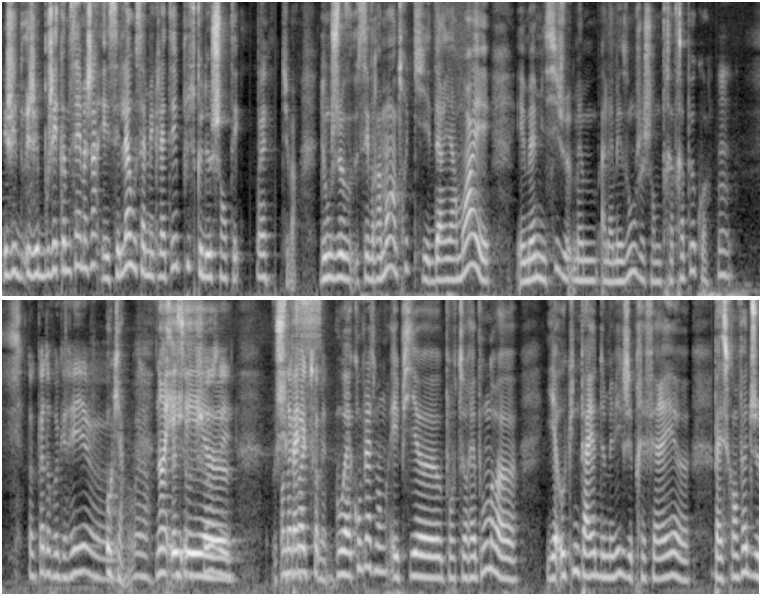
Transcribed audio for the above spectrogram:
Et j'ai bougé comme ça et machin. Et c'est là où ça m'éclatait plus que de chanter. Ouais. Tu vois. Donc c'est vraiment un truc qui est derrière moi. Et, et même ici, je, même à la maison, je chante très très peu, quoi. Mm. Donc pas de regret. Euh, Aucun. Voilà. Non, et. Euh, je suis avec toi-même. Ouais, complètement. Et puis euh, pour te répondre il n'y a aucune période de ma vie que j'ai préférée parce qu'en fait je,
